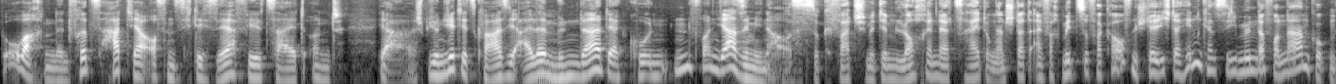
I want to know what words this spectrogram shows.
beobachten. Denn Fritz hat ja offensichtlich sehr viel Zeit und ja, spioniert jetzt quasi alle Münder der Kunden von Yasemin Das aus. ist so Quatsch mit dem Loch in der Zeitung. Anstatt einfach mitzuverkaufen, stell dich dahin, kannst du die Münder von Namen gucken.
